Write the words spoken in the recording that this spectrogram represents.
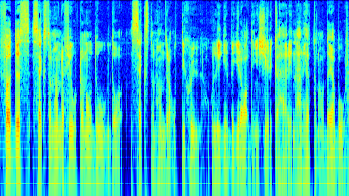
föddes 1614 och dog då 1687 och ligger begravd i en kyrka här i närheten av där jag bor.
